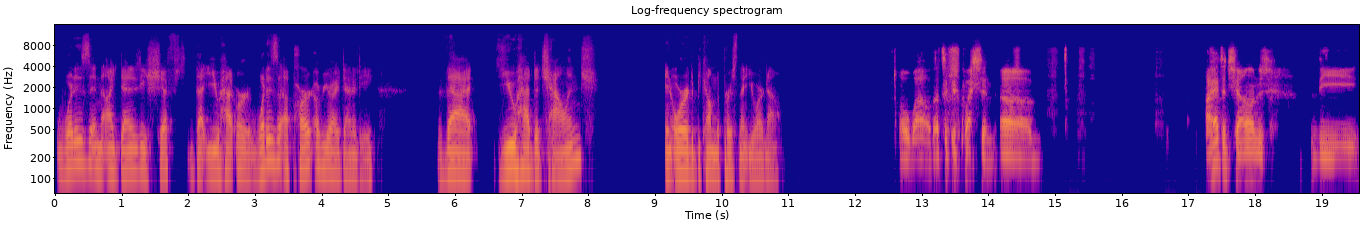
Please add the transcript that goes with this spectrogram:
what is an identity shift that you had or what is a part of your identity that you had to challenge in order to become the person that you are now? Oh wow that's a good question. Um i had to challenge the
